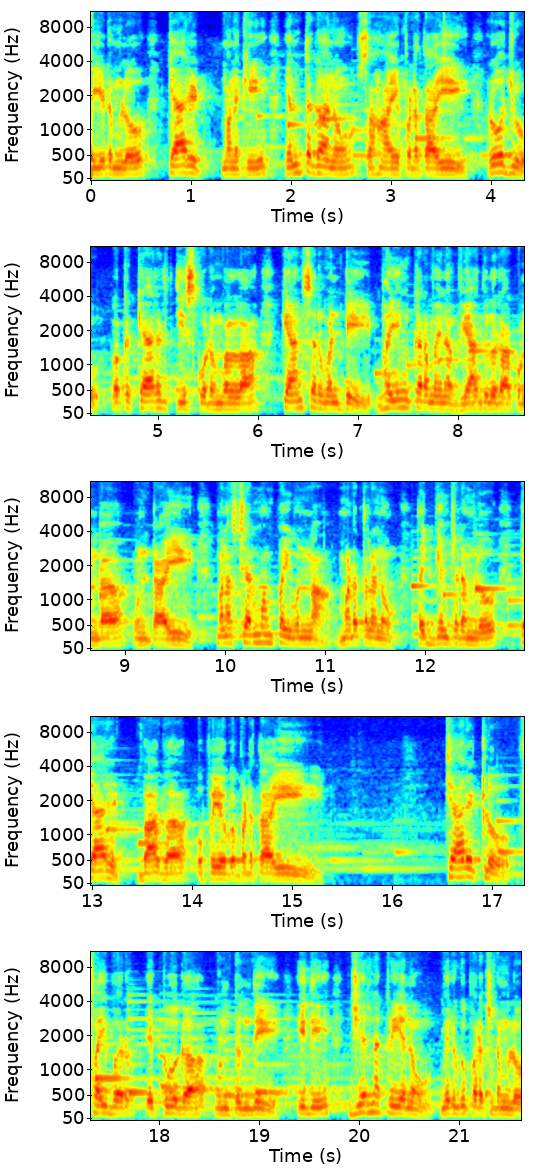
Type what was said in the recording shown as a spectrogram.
చేయడంలో క్యారెట్ మనకి ఎంతగానో సహాయపడతాయి. రోజు ఒక క్యారెట్ తీసుకోవడం వల్ల క్యాన్సర్ వంటి భయంకరమైన వ్యాధులు రాకుండా ఉంటాయి. మన చర్మంపై ఉన్న మడతలను తగ్గించడంలో క్యారెట్ బాగా ఉపయోగపడతాయి. క్యారెట్లో ఫైబర్ ఎక్కువగా ఉంటుంది. ఇది జీర్ణక్రియను మెరుగుపరచడంలో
